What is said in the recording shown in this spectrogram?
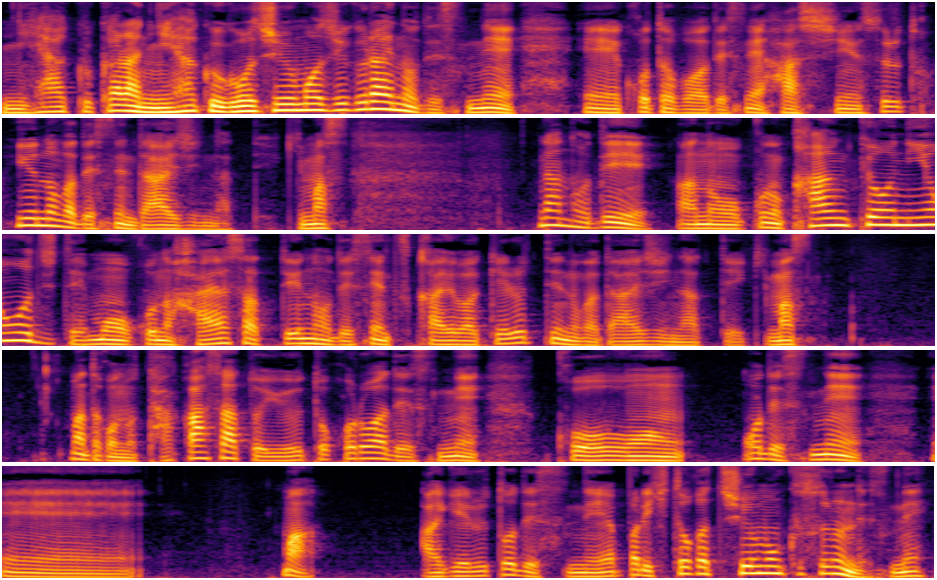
200から250文字ぐらいのですね、えー言葉をですね、発信するというのがですね、大事になっていきます。なので、あの、この環境に応じても、この速さっていうのをですね、使い分けるっていうのが大事になっていきます。またこの高さというところはですね、高音をですね、えー、まあ、上げるとですね、やっぱり人が注目するんですね。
